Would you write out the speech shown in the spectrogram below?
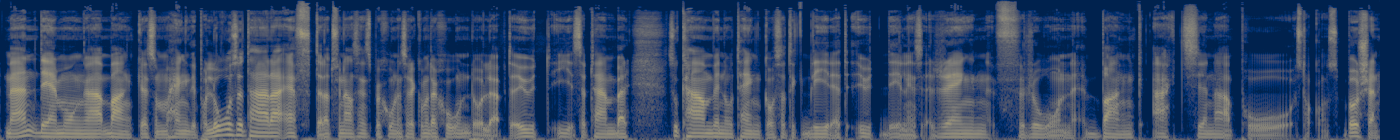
Men det är många banker som hängde på låset här efter att Finansinspektionens rekommendation då löpte ut i september. Så kan vi nog tänka oss att det blir ett utdelningsregn från bankaktierna på Stockholmsbörsen.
